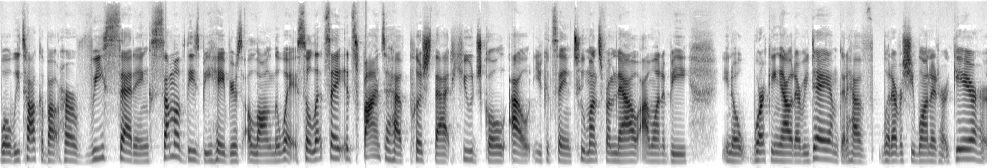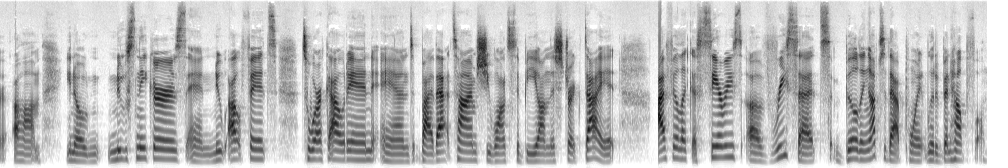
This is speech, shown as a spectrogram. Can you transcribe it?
well, we talk about her resetting some of these behaviors along the way. So let's say it's fine to have pushed that huge goal out. You could say in two months from now, I want to be, you know, working out every day. I'm going to have whatever she wanted, her gear, her, um, you know, new sneakers and new outfits to work out in. And by that time, she wants to be on this strict diet. I feel like a series of resets building up to that point would have been helpful.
